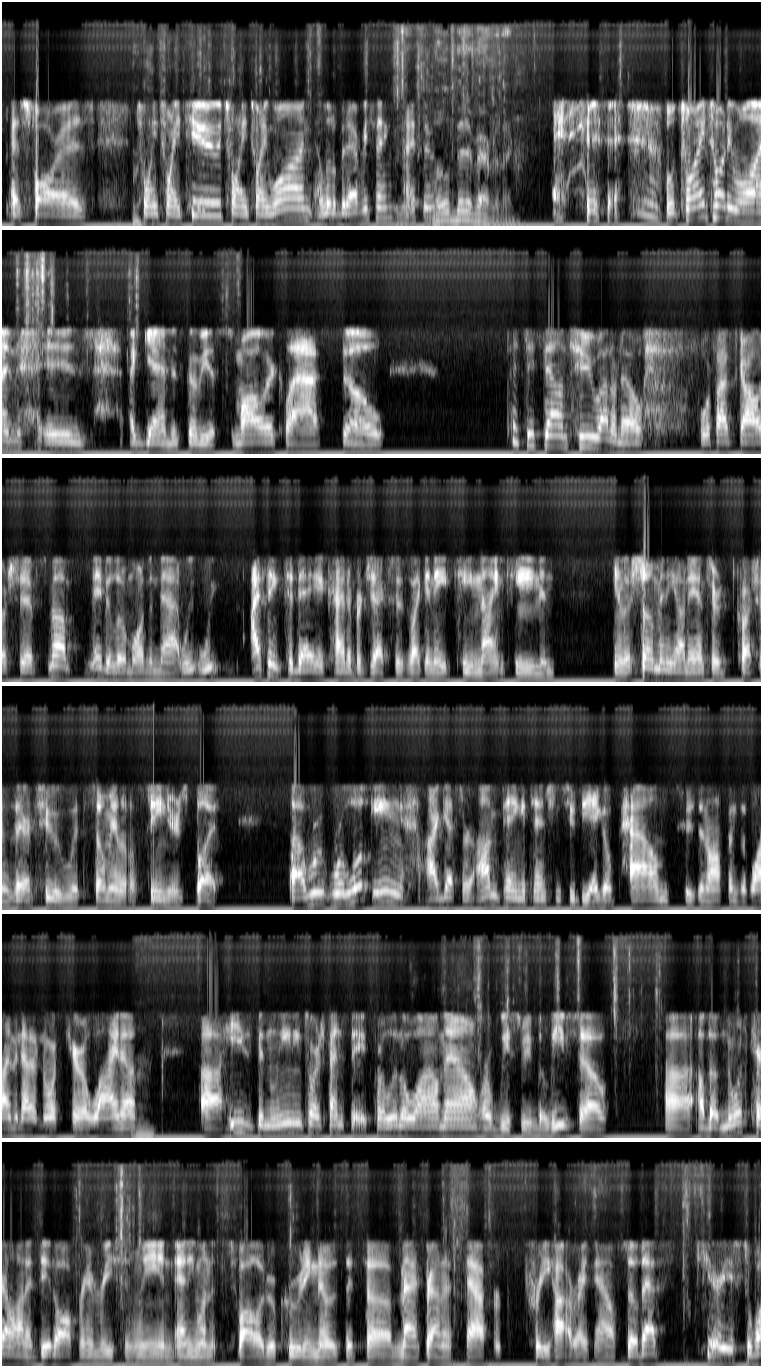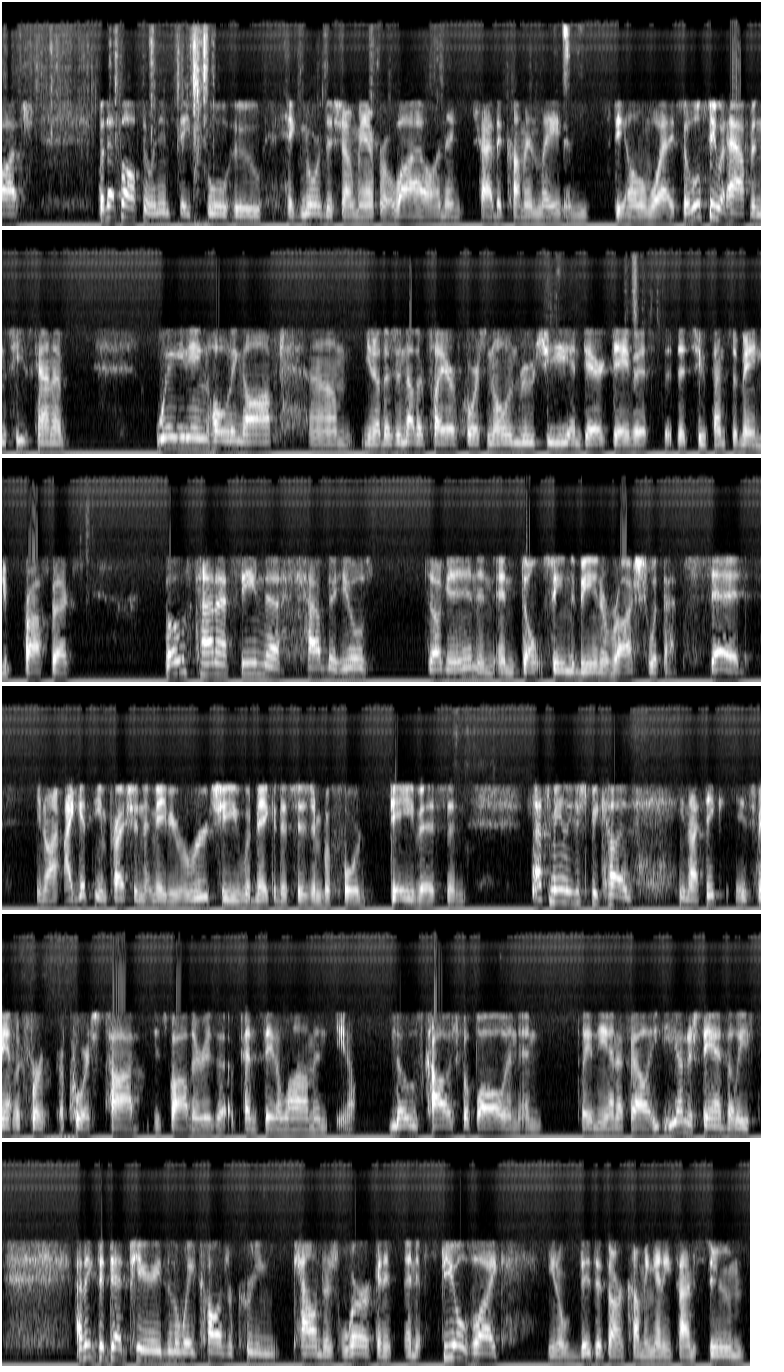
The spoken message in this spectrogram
As far as 2022, 2021, a little bit of everything. A little bit of everything. well, 2021 is again it's going to be a smaller class, so it's down to I don't know four or five scholarships, well, maybe a little more than that. We, we I think today it kind of projects as like an 18, 19, and you know there's so many unanswered questions there too with so many little seniors. But uh, we're, we're looking, I guess, or I'm paying attention to Diego Pounds, who's an offensive lineman out of North Carolina. Mm-hmm. Uh, he's been leaning towards Penn State for a little while now, or at least we believe so. Uh, although North Carolina did offer him recently, and anyone that's followed recruiting knows that uh, Mack Brown and his staff are pretty hot right now. So that's curious to watch. But that's also an in-state school who ignored this young man for a while and then tried to come in late and steal him away. So we'll see what happens. He's kind of waiting, holding off. Um, you know, there's another player, of course, Nolan Rucci and Derrick Davis, the, the two Pennsylvania prospects. Both kind of seem to have their heels dug in and, and don't seem to be in a rush. With that said, you know, I, I get the impression that maybe Rucci would make a decision before Davis, and that's mainly just because, you know, I think his family, for, of course, Todd, his father is a Penn State alum and, you know, knows college football and, and played in the NFL. He, he understands at least, I think, the dead periods and the way college recruiting calendars work. And it, and it feels like, you know, visits aren't coming anytime soon.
